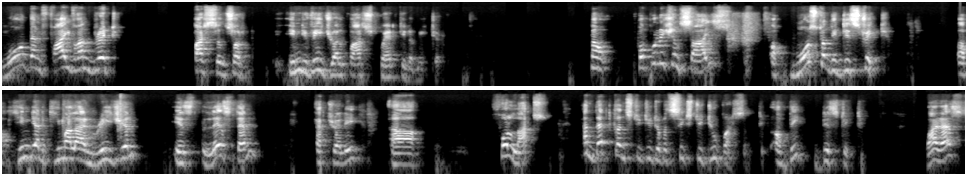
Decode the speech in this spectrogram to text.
more than 500 persons or individual per square kilometer. Now, population size of most of the district of Indian Himalayan region is less than actually uh, 4 lakhs, and that constitutes about 62% of the district. Whereas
